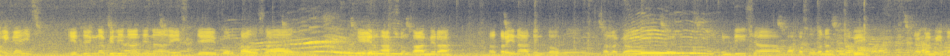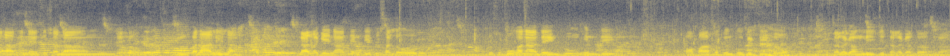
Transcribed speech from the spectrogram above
Okay guys, ito yung nabili natin na SJ 4000 Air Action Camera. Tatry natin to kung talagang hindi siya papasukan ng tubig. Gagamitan natin na ito siya ng ito, yung panali lang. Lalagay natin dito sa loob. Susubukan natin kung hindi papasok yung tubig dito. Talagang legit talaga to, di ba?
